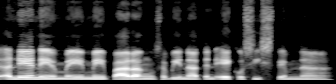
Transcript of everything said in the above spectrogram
Ano yan eh, may may parang sabihin natin ecosystem na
